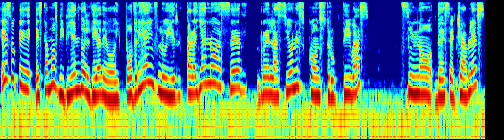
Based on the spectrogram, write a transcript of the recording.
Eso que estamos viviendo el día de hoy podría influir para ya no hacer relaciones constructivas, sino desechables,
